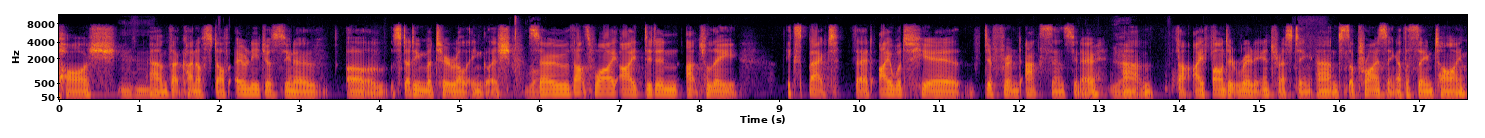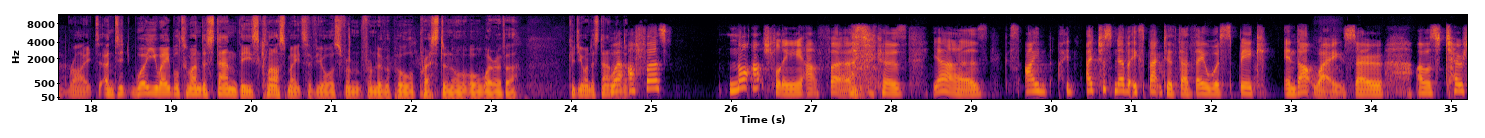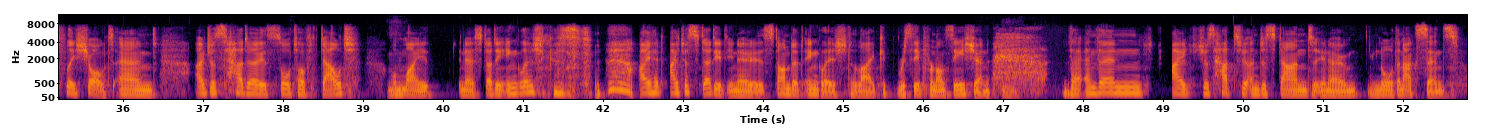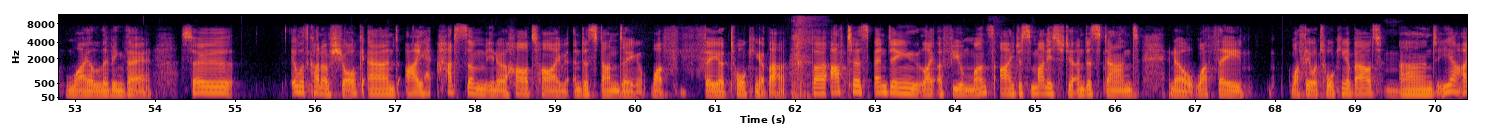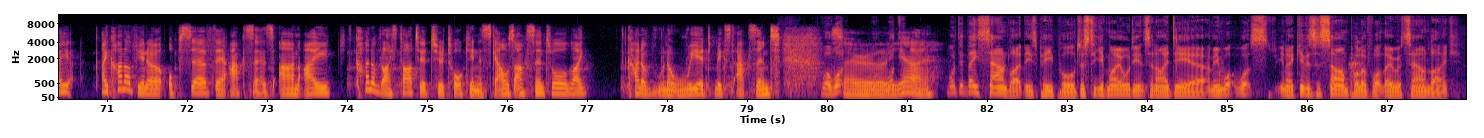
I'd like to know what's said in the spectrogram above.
posh and that kind of stuff. Only just, you know, uh, studying material English. So that's why I didn't actually expect that I would hear different accents, you know, Yeah. and that I found it really interesting and surprising at the same time. Right. And did were you able to understand these classmates of yours from from Liverpool, Preston, or, or wherever? Could you understand Well, them? at first, not actually at first, because yes, I, I I just never expected that they would speak in that way. So I was totally shocked, and I just had a sort of doubt on mm-hmm. my you know studying English because I had I just studied you know standard English like received pronunciation. Mm-hmm. The, and then I just had to understand, you know, northern accents while living there. So it was kind of shock, and I had some, you know, hard time understanding what they are talking about. But after spending like a few months, I just managed to understand, you know, what they what they were talking about, mm. and yeah, I. I kind of, you know, observed their accents, and I kind of like started to talk in a Scouse accent or like kind of you know weird mixed accent. Well, what, so what, what did, yeah. what did they sound like? These people, just to give my audience an idea. I mean, what, what's you know, give us a sample of what they would sound like.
